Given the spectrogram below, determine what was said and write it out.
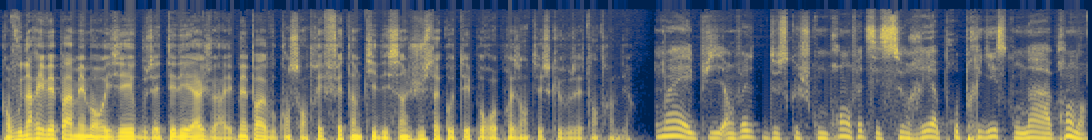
Quand vous n'arrivez pas à mémoriser, que vous êtes TDAH, vous n'arrivez même pas à vous concentrer, faites un petit dessin juste à côté pour représenter ce que vous êtes en train de dire. Ouais, et puis en fait, de ce que je comprends, en fait, c'est se réapproprier ce qu'on a à apprendre.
